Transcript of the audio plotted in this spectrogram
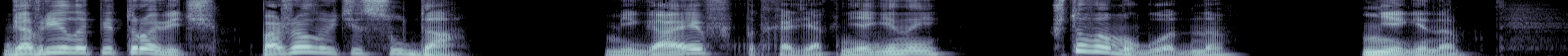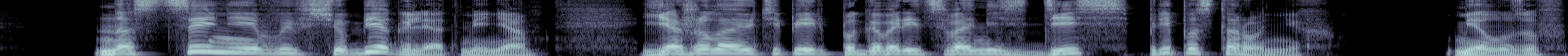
«Гаврила Петрович, пожалуйте сюда». Мигаев, подходя к Негиной. «Что вам угодно?» Негина. «На сцене вы все бегали от меня. Я желаю теперь поговорить с вами здесь, при посторонних». Мелузов.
